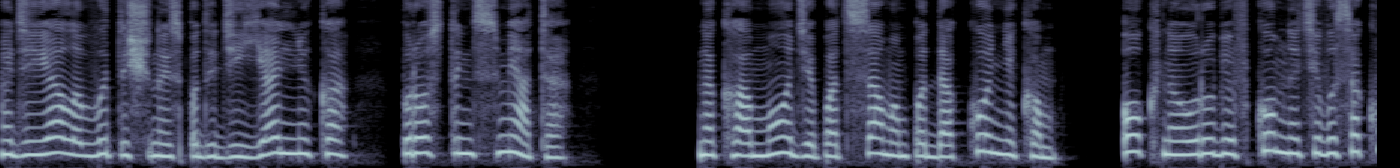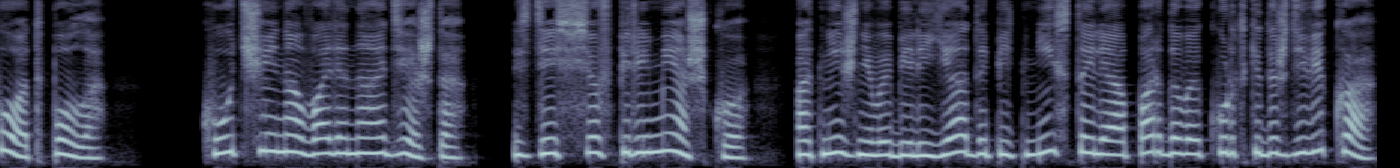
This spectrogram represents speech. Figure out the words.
Одеяло вытащено из-под одеяльника, простынь смята. На комоде под самым подоконником Окна у в комнате высоко от пола. Кучей навалена одежда. Здесь все вперемешку, от нижнего белья до пятнистой леопардовой куртки-дождевика.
